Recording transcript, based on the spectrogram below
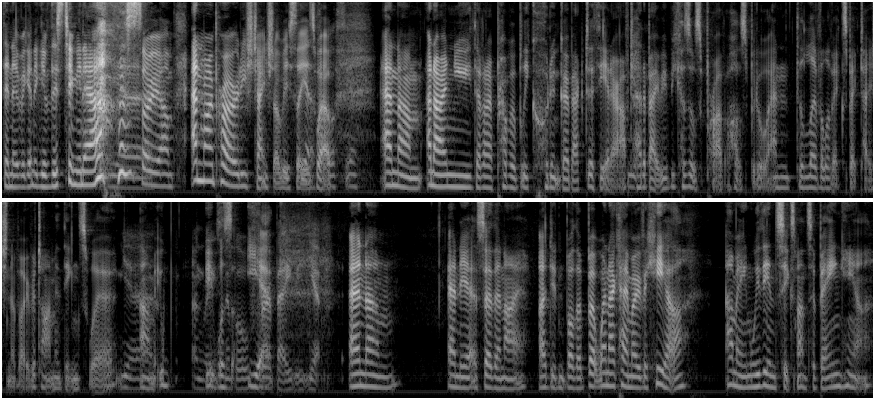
they're never going to give this to me now. so, um, and my priorities changed obviously Yeah, as well. course, yeah. And um, and I knew that I probably couldn't go back to theatre after I had a baby because it was a private hospital and the level of expectation of overtime and things were Yeah. um, it, it was Unreasonable yeah for a baby. Yeah. and um and yeah so then i i didn't bother but when i came over here I mean, within six months of being here,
